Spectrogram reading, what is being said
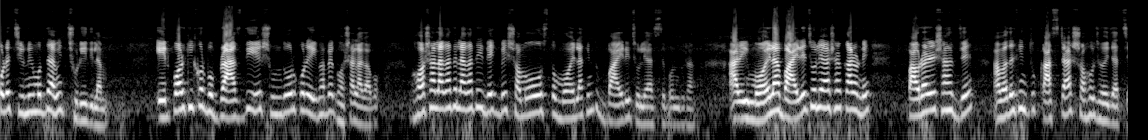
করে চিরুনির মধ্যে আমি ছড়িয়ে দিলাম। এরপর কি করব? ব্রাশ দিয়ে সুন্দর করে এইভাবে ঘষা লাগাবো। ঘষা লাগাতে লাগাতেই দেখবে সমস্ত ময়লা কিন্তু বাইরে চলে আসছে বন্ধুরা। আর এই ময়লা বাইরে চলে আসার কারণে পাউডারের সাহায্যে আমাদের কিন্তু কাজটা সহজ হয়ে যাচ্ছে।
